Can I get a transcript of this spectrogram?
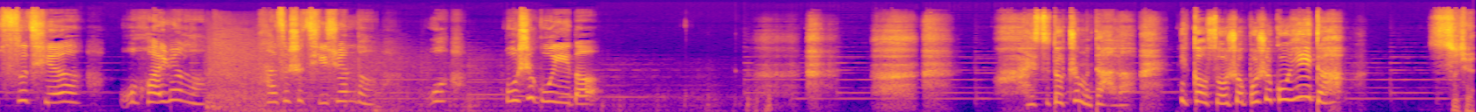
思琴，我怀孕了，孩子是齐轩的，我不是故意的。孩子都这么大了，你告诉我说不是故意的？思琴，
